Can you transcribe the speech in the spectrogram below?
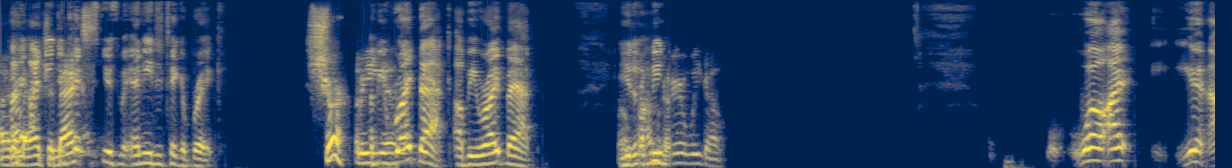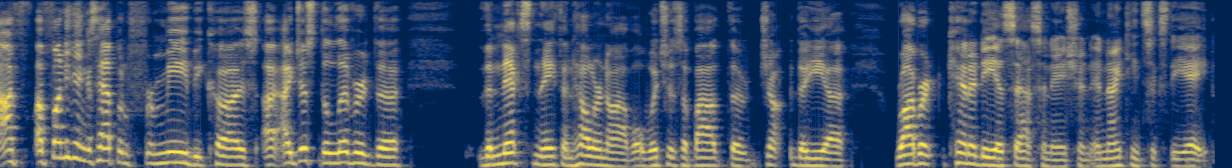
I would I, imagine. I take, excuse me, I need to take a break. Sure. I will be uh, right back. I'll be right back. No you don't need. Here we go. Well, I yeah, I, a funny thing has happened for me because I, I just delivered the the next Nathan Heller novel, which is about the the uh, Robert Kennedy assassination in 1968,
